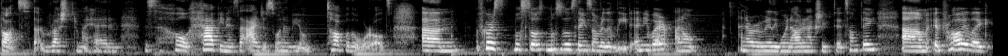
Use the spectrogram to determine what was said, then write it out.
thoughts that rush through my head and this whole happiness that I just want to be on top of the world. Um, of course, most of those, most of those things don't really lead anywhere. I don't. I never really went out and actually did something. Um, it probably like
